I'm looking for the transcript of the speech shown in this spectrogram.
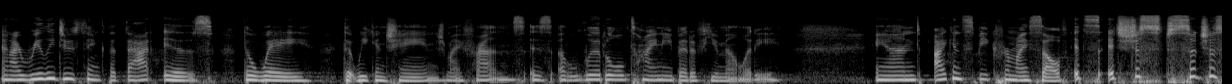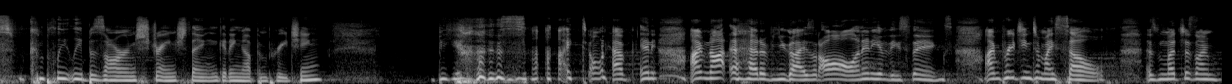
And I really do think that that is the way that we can change, my friends, is a little tiny bit of humility. And I can speak for myself. It's, it's just such a completely bizarre and strange thing getting up and preaching because I don't have any, I'm not ahead of you guys at all on any of these things. I'm preaching to myself as much as I'm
